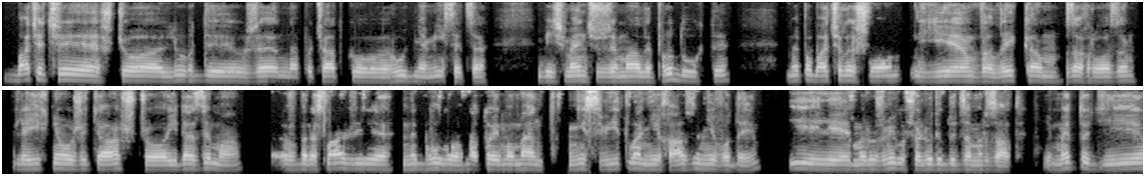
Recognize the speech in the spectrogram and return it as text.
Бачачи, що люди вже на початку грудня місяця більш-менш вже мали продукти, ми побачили, що є велика загроза для їхнього життя, що йде зима. В Береславі не було на той момент ні світла, ні газу, ні води, і ми розуміли, що люди будуть замерзати. І ми тоді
